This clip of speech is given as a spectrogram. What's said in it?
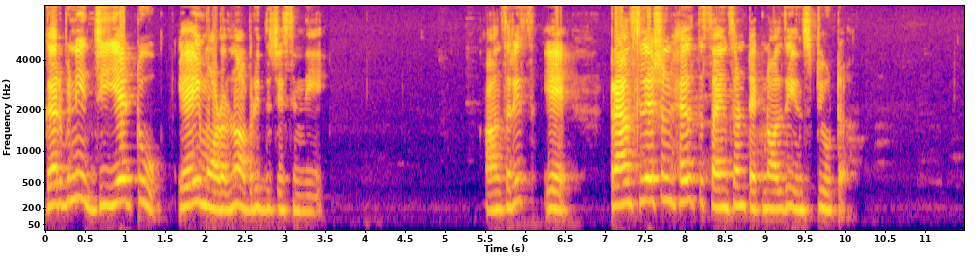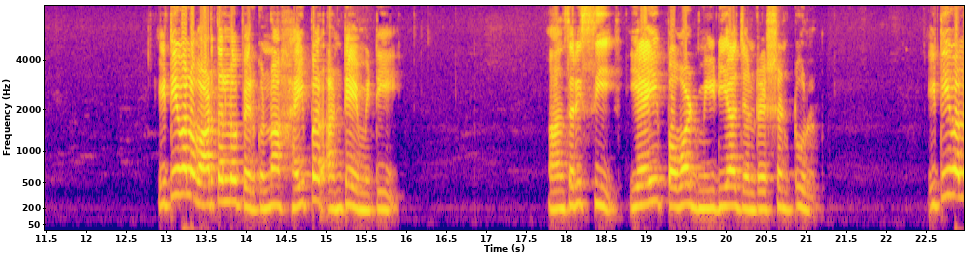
గర్భిణీ జిఏ టూ ఏఐ మోడల్ను అభివృద్ధి చేసింది. Answer is A translation health science and technology institute ఇటీవల వార్తల్లో పేర్కొన్న హైపర్ అంటే ఏమిటి? Answer is C AI powered media generation tool ఇటీవల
